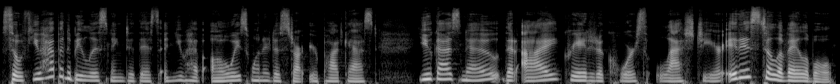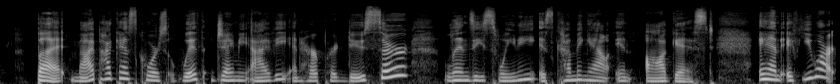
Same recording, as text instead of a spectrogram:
So, if you happen to be listening to this and you have always wanted to start your podcast, you guys know that I created a course last year. It is still available. But my podcast course with Jamie Ivey and her producer, Lindsay Sweeney, is coming out in August. And if you are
